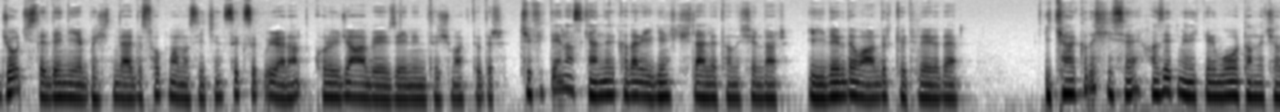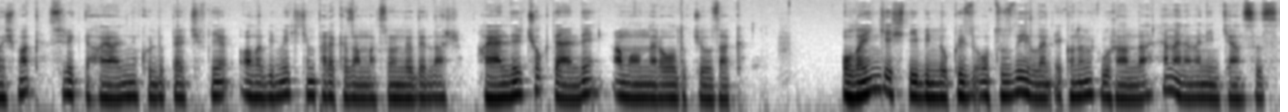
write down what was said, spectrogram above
George ise Lenny'e başını derde sokmaması için sık sık uyaran koruyucu ağabey özelliğini taşımaktadır. Çiftlikte en az kendileri kadar ilginç kişilerle tanışırlar. İyileri de vardır, kötüleri de. İki arkadaş ise haz etmedikleri bu ortamda çalışmak, sürekli hayalini kurdukları çiftliği alabilmek için para kazanmak zorundadırlar. Hayalleri çok değerli ama onlara oldukça uzak. Olayın geçtiği 1930'lu yılların ekonomik buhranda hemen hemen imkansız.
